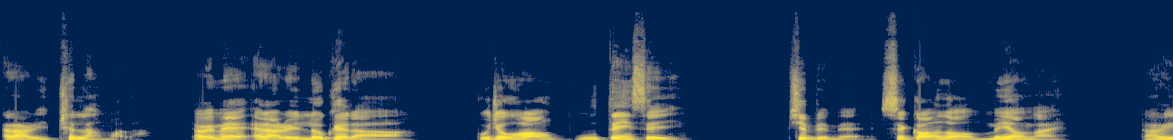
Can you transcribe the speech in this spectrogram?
အဲ့ဒါတွေဖြစ်လာမှာလားဒါပေမဲ့အဲ့ဒါတွေလုတ်ခဲ့တာဗိုလ်ချုပ်ဟောင်းဦးသိန်းစိန်ဖြစ်ပေမဲ့စစ်ကောင်းဆောင်မင်းအောင်လှိုင်ဒါတွေ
